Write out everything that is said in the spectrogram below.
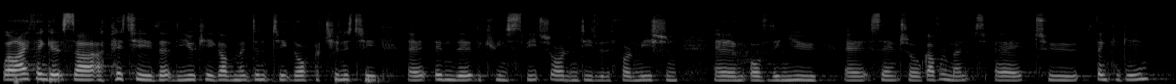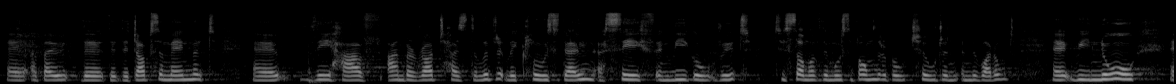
Well, I think it's a, a pity that the UK government didn't take the opportunity uh, in the, the Queen's speech or indeed with the formation um, of the new uh, central government uh, to think again uh, about the, the, the Dubs Amendment. Uh, they have, Amber Rudd has deliberately closed down a safe and legal route to some of the most vulnerable children in the world. Uh, we know uh,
